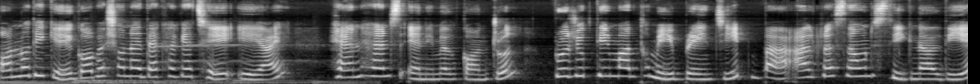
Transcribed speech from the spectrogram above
অন্যদিকে গবেষণায় দেখা গেছে AI hand hands animal control প্রযুক্তির মাধ্যমে ব্রেন চিপ বা আল্ট্রাসাউন্ড সিগন্যাল দিয়ে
